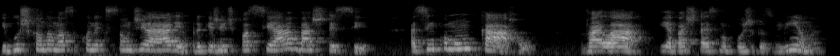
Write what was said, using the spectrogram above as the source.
e buscando a nossa conexão diária, para que a gente possa se abastecer. Assim como um carro vai lá e abastece no posto de gasolina,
